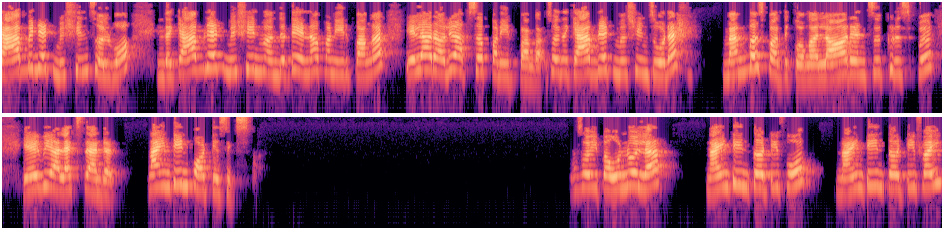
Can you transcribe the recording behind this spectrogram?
cabinet mission சொல்வோம். இந்த கேபினெட் மிஷின் வந்துட்டு என்ன பண்ணியிருப்பாங்க? எல்லாராலையும் அக்செப்ட் பண்ணியிருப்பாங்க. ஸோ இந்த கேபினெட் மிஷின்ஸோட மெம்பர்ஸ் பார்த்துக்கோங்க Lawrence Cripps A V Alexander nineteen forty six so இப்போ ஒன்றும் இல்லை. Nineteen thirty four nineteen thirty five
